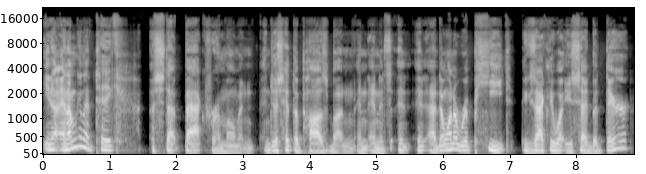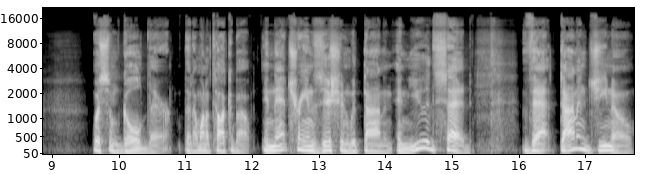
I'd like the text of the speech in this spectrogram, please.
You know, and I'm going to take a step back for a moment and just hit the pause button. And, and it's, I don't want to repeat exactly what you said, but there was some gold there that I want to talk about in that transition with Don. And, and you had said that Don and Gino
